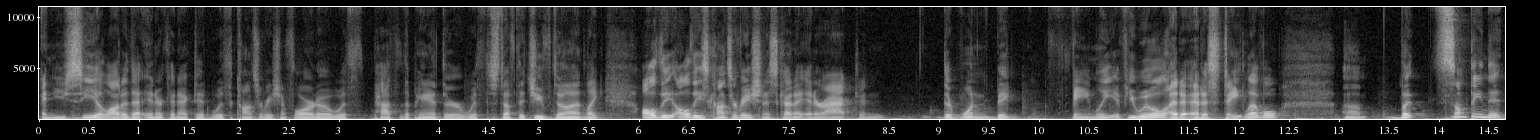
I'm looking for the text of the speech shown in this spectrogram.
and you see a lot of that interconnected with Conservation Florida, with Path of the Panther, with stuff that you've done. Like all the all these conservationists kind of interact and they're one big family, if you will, at a, at a state level. Um, but something that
